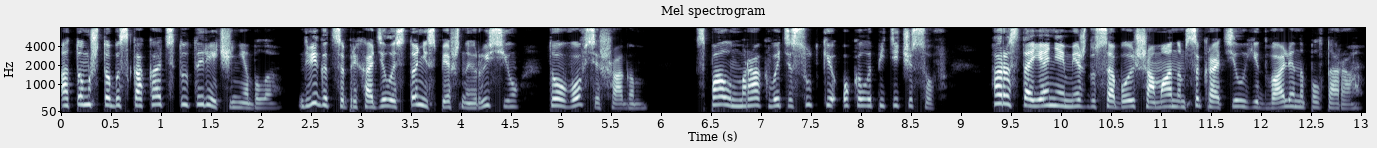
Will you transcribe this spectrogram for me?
О том, чтобы скакать, тут и речи не было. Двигаться приходилось то неспешной рысью, то вовсе шагом. Спал мрак в эти сутки около пяти часов, а расстояние между собой и шаманом сократил едва ли на полтора.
